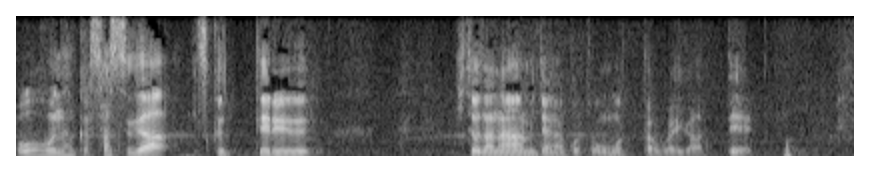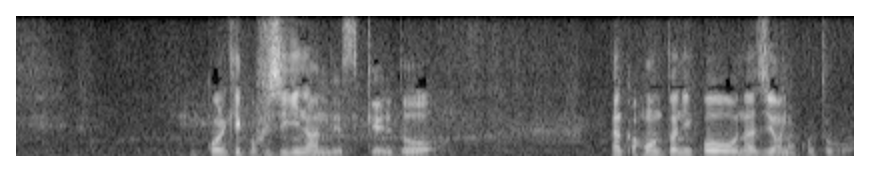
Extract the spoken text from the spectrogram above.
おおなんかさすが作ってる人だなみたいなことを思った覚えがあってこれ結構不思議なんですけれどなんか本当にこう同じようなことを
